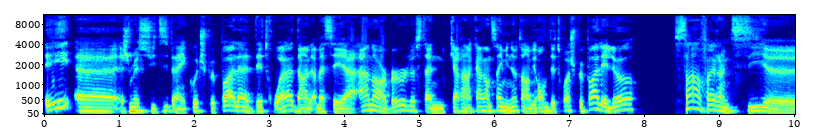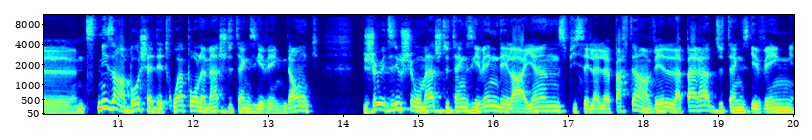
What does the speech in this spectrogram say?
Et euh, je me suis dit ben écoute, je peux pas aller à Détroit dans ben, c'est à Ann Arbor là, c'est à une 40, 45 minutes environ de Détroit, je peux pas aller là sans faire un petit euh, une petite mise en bouche à Détroit pour le match du Thanksgiving. Donc Jeudi, je suis au match du Thanksgiving des Lions, puis c'est le, le en ville, la parade du Thanksgiving.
